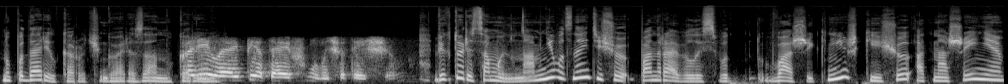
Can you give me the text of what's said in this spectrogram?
Ну, подарил, короче говоря, за Анну Каренину. Подарил и iPad, и что-то еще. Виктория Самойловна, а мне вот, знаете, еще понравилось вот в вашей книжке еще отношение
